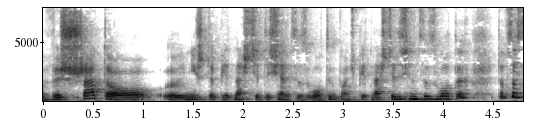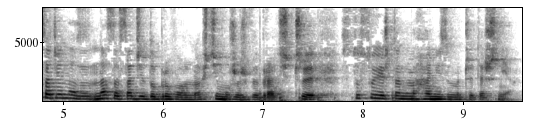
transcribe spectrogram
wyższa to niż te 15 tysięcy złotych bądź 15 tysięcy złotych, to w zasadzie na, na zasadzie dobrowolności możesz wybrać, czy stosujesz ten mechanizm, czy też nie.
